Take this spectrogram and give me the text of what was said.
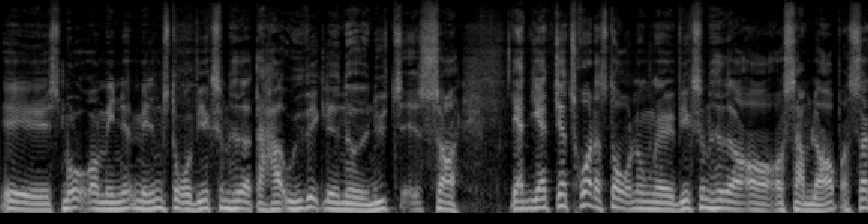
øh, små og mellemstore virksomheder, der har udviklet noget nyt. Så jeg, jeg, jeg tror, der står nogle øh, virksomheder og, og samler op, og så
